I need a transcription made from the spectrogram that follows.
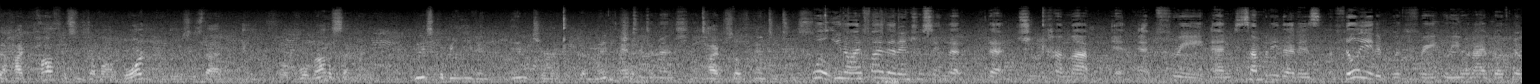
the hypothesis of our board members is that, well, hold on a second, these could be even interdimensional, Interdimensional. types of entities. Well, you know, I find that interesting that that should come up at, Free, and somebody that is affiliated with Free, who you and I both know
